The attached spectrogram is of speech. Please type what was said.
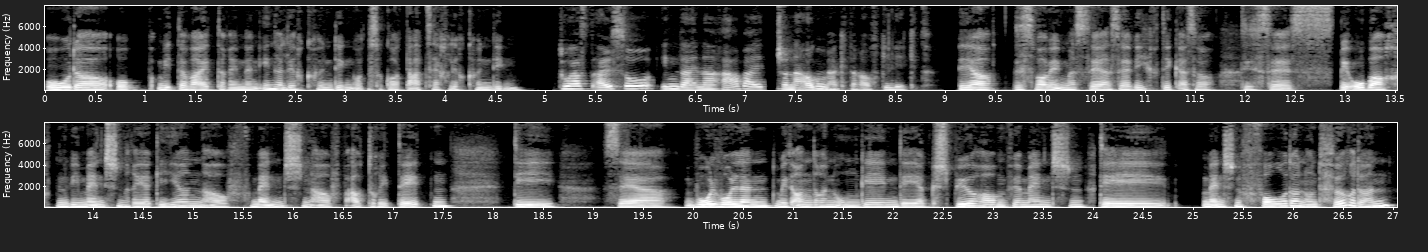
oder ob Mitarbeiterinnen innerlich kündigen oder sogar tatsächlich kündigen. Du hast also in deiner Arbeit schon ein Augenmerk darauf gelegt. Ja, das war mir immer sehr, sehr wichtig. Also dieses Beobachten, wie Menschen reagieren auf Menschen, auf Autoritäten, die sehr wohlwollend mit anderen umgehen, die ein Gespür haben für Menschen, die Menschen fordern und fördern,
